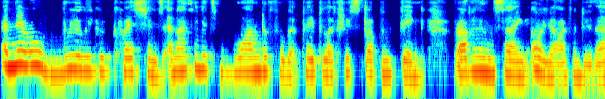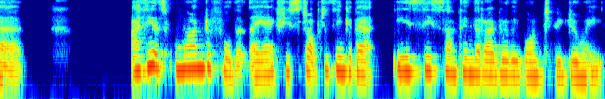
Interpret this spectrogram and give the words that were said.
And they're all really good questions. And I think it's wonderful that people actually stop and think rather than saying, oh, yeah, I can do that. I think it's wonderful that they actually stop to think about, is this something that I really want to be doing?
